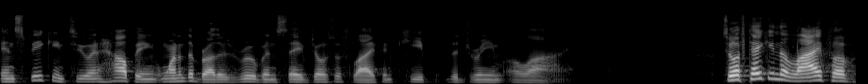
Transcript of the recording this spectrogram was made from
in speaking to and helping one of the brothers, Reuben, save Joseph's life and keep the dream alive. So, if taking the life of,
